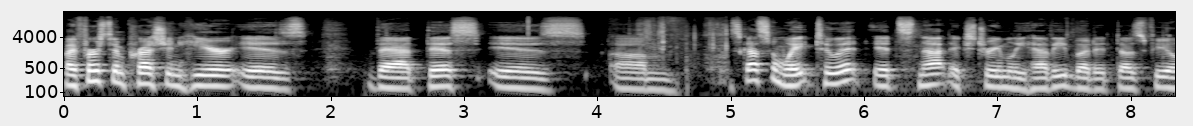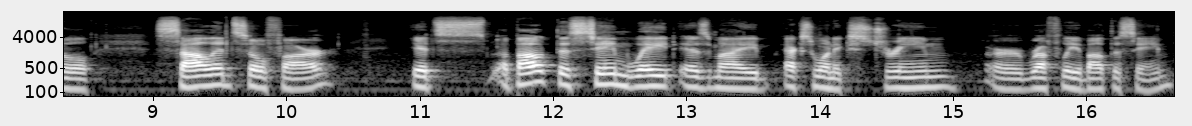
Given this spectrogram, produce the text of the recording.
my first impression here is that this is, um, it's got some weight to it. It's not extremely heavy, but it does feel solid so far. It's about the same weight as my X1 Extreme, or roughly about the same.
